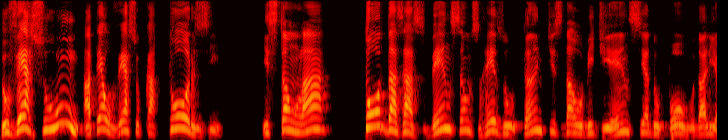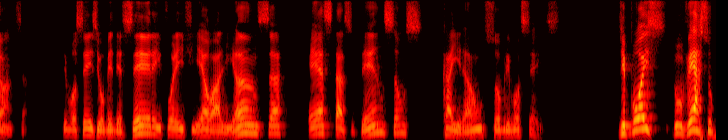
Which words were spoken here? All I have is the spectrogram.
do verso 1 até o verso 14, estão lá todas as bênçãos resultantes da obediência do povo da aliança. Se vocês obedecerem, forem fiel à aliança, estas bênçãos cairão sobre vocês. Depois, do verso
